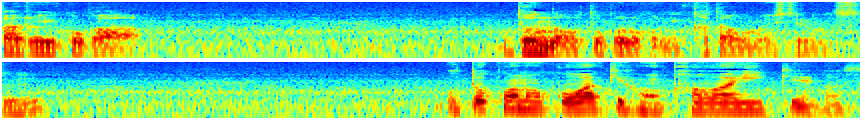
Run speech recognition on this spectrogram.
明るい子がどんな男の子に片思いしてるんです？男の子は基本可愛い系が好きですね。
